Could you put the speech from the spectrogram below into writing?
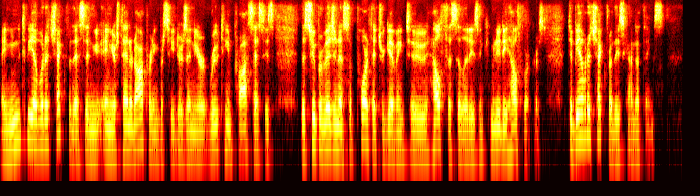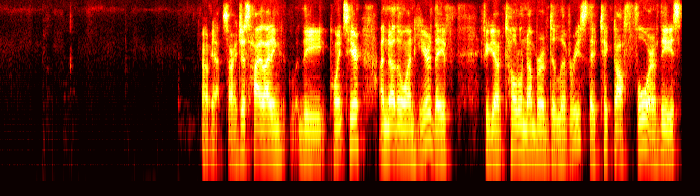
And you need to be able to check for this in your, in your standard operating procedures and your routine processes, the supervision and support that you're giving to health facilities and community health workers to be able to check for these kind of things. Oh yeah, sorry, just highlighting the points here. Another one here, they've, if you have total number of deliveries, they've ticked off four of these,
